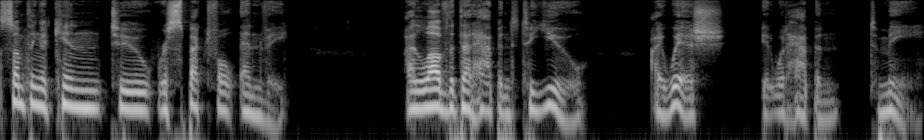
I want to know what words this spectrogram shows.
something akin to respectful envy. I love that that happened to you. I wish it would happen to me.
